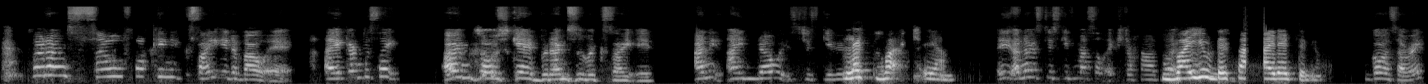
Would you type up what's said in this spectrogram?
but I'm so fucking excited about it. Like, I'm just like, I'm so scared, but I'm so excited. And it, I know it's just giving like what? Yeah. I know it's just giving myself extra hard work. Why you decided to? Go on, sorry.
